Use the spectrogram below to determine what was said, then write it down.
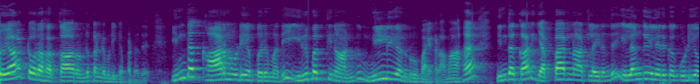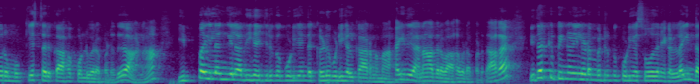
டொயாட்டோ ரக கார் ஒன்று கண்டுபிடிக்கப்பட்டது. இந்த காரனுடைய பெறுமதி இருபத்தி நான்கு மில்லியன் ரூபாய்களமாக இந்த கார் ஜப்பான் நாட்டில் இருந்து இலங்கையில் இருக்கக்கூடிய ஒரு முக்கியஸ்தருக்காக கொண்டு வரப்படுது ஆனால் இப்போ இலங்கையில் அதிகரிச்சிருக்கக்கூடிய இந்த கெடுபிடிகள் காரணமாக இது அனாதரவாக விடப்படுது. ஆக இதற்கு பின்னணியில் இடம்பெற்றிருக்கக்கூடிய சோதனைகளில் இந்த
